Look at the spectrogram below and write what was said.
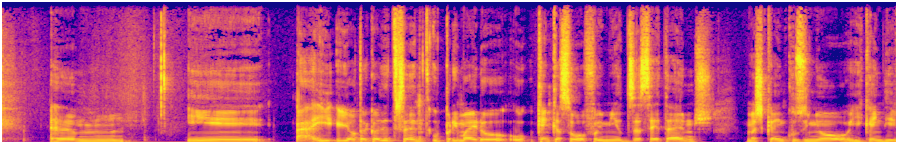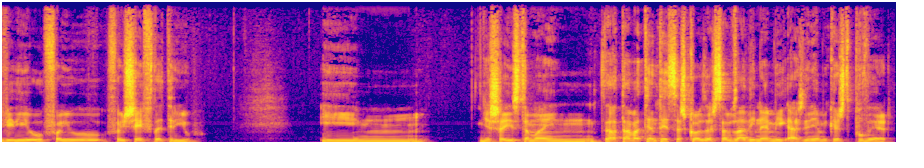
um, e. Ah, e, e, outra coisa interessante, o primeiro, o, quem caçou foi o meu 17 anos, mas quem cozinhou e quem dividiu foi o, foi o chefe da tribo. E, e achei isso também. Estava atento a essas coisas, sabes? Às dinâmicas de poder.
